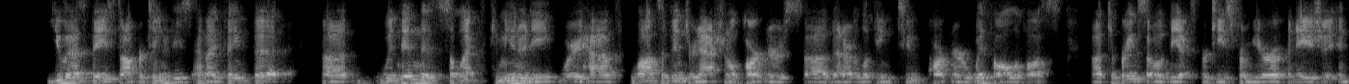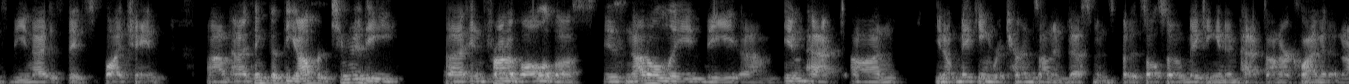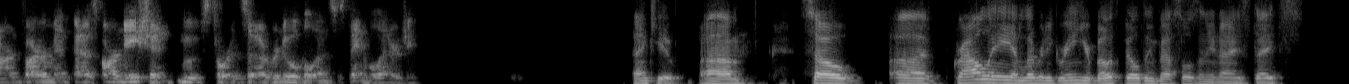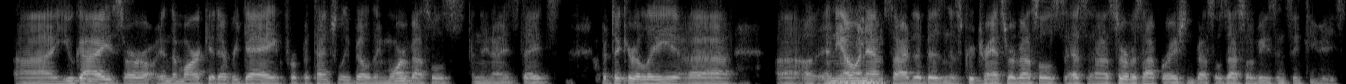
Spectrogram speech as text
US based opportunities. And I think that uh, within this select community, we have lots of international partners uh, that are looking to partner with all of us uh, to bring some of the expertise from Europe and Asia into the United States supply chain. Um, and I think that the opportunity uh, in front of all of us is not only the um, impact on you know making returns on investments, but it's also making an impact on our climate and our environment as our nation moves towards uh, renewable and sustainable energy. Thank you. Um, so uh, Crowley and Liberty Green, you're both building vessels in the United States. Uh, you guys are in the market every day for potentially building more vessels in the United States, particularly uh, uh, in the O&M side of the business, crew transfer vessels, as uh, service operation vessels, SOVs and CTVs.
